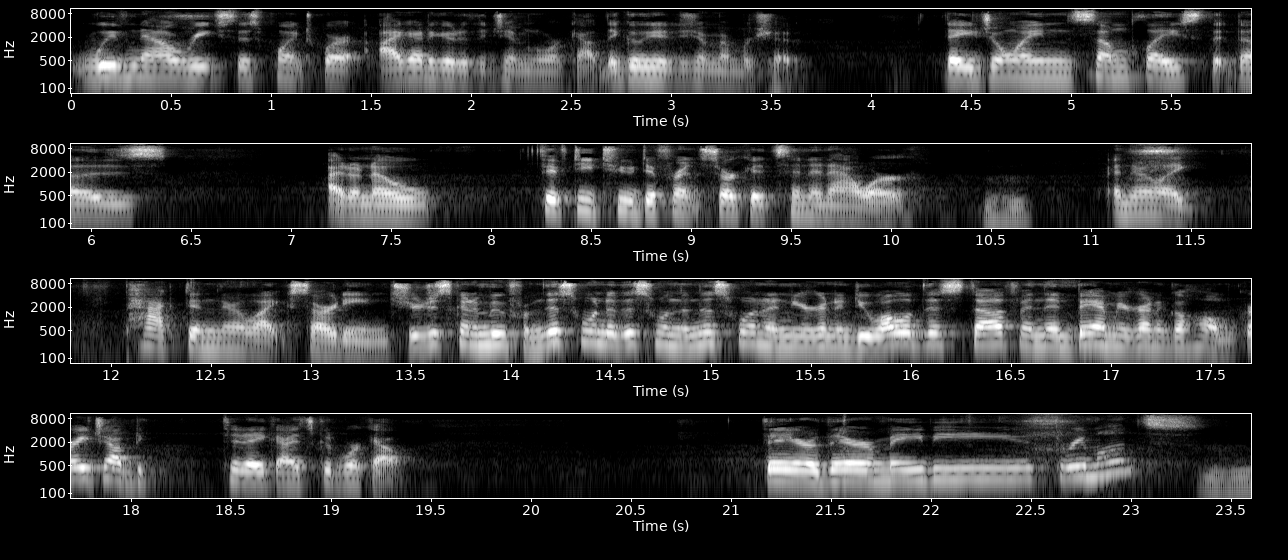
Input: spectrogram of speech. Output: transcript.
We've now reached this point to where I got to go to the gym and work out. They go get a gym membership. They join some place that does, I don't know, 52 different circuits in an hour. Mm-hmm. And they're like, packed in there like sardines. You're just going to move from this one to this one and this one, and you're going to do all of this stuff, and then bam, you're going to go home. Great job today, guys. Good workout. They're there maybe three months, mm-hmm.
